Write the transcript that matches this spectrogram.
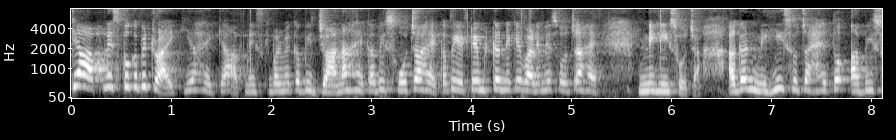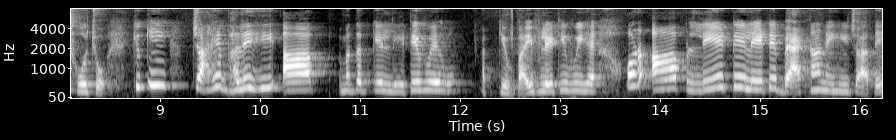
क्या आपने इसको कभी ट्राई किया है? क्या आपने इसके बारे में कभी जाना है? कभी सोचा है? कभी अटेम्प्ट करने के बारे में सोचा है? नहीं सोचा। अगर नहीं सोचा है तो अभी सोचो, क्योंकि चाहे भले ही आप मतलब के लेटे हुए हो आपकी वाइफ लेटी हुई है और आप लेटे लेटे बैठना नहीं चाहते।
